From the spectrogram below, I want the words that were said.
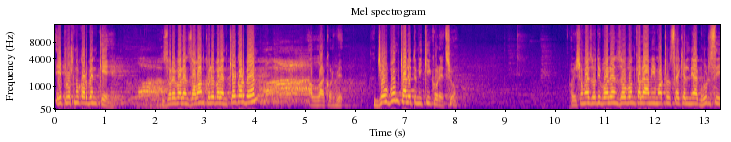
এই প্রশ্ন করবেন কে? জোরে বলেন, জবান খুলে বলেন, কে করবেন? আল্লাহ করবেন। যৌবন কালে তুমি কি করেছ? ওই সময় যদি বলেন, যৌবনকালে আমি মোটর সাইকেল নিয়ে ঘুরছি,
